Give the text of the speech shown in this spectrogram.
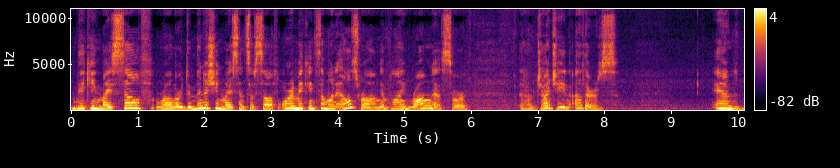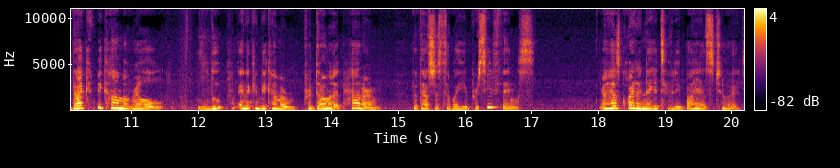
making myself wrong or diminishing my sense of self, or I'm making someone else wrong, implying wrongness or uh, judging others. And that can become a real loop and it can become a predominant pattern that that's just the way you perceive things. It has quite a negativity bias to it.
